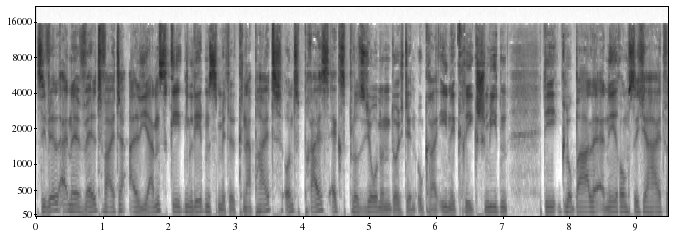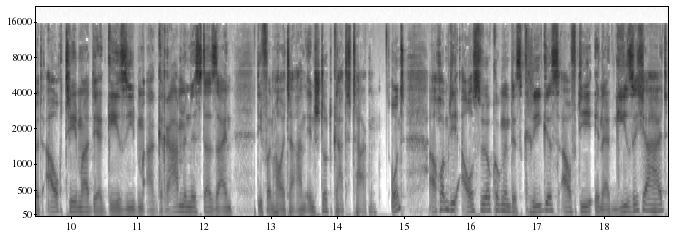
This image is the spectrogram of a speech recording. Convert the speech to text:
Sie will eine weltweite Allianz gegen Lebensmittelknappheit und Preisexplosionen durch den Ukraine-Krieg schmieden. Die globale Ernährungssicherheit wird auch Thema der G7 Agrarminister sein, die von heute an in Stuttgart tagen. Und auch um die Auswirkungen des Krieges auf die Energiesicherheit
